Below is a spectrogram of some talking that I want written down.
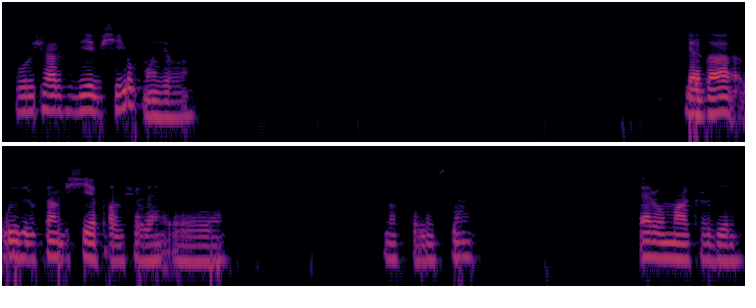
Soru işareti diye bir şey yok mu acaba? Ya da uyduruktan bir şey yapalım şöyle. eee, nasıl diyelim size? Arrow marker diyelim.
